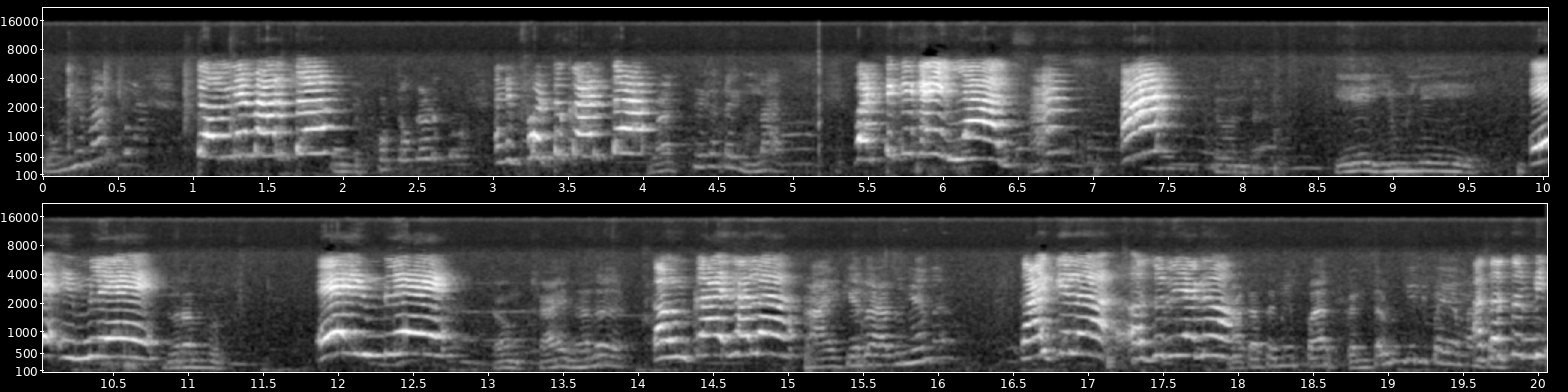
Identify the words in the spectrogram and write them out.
टोमणे मारतो टोमणे मारतो त्यांचे फोटो काढतो आणि फोटो काढतो वाटते का काही लाज वाटते की काही लाज हा? आ? ते म्हणतात हिमले ए इमले. जोरात बोल. ए इमले. काहून? काय झालं? काऊन काय झालं? काय केलं अजून या ना काय केलं अजून यानं? आता तर मी पार कंटाळून गेली पाहिजे आता तर मी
